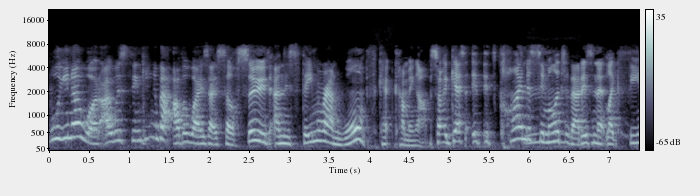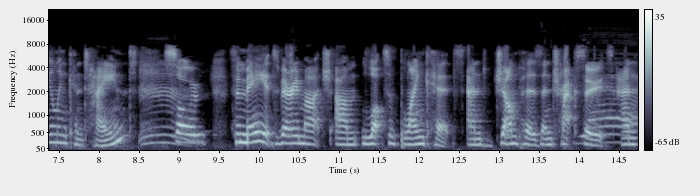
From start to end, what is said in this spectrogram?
Well, you know what? I was thinking about other ways I self soothe, and this theme around warmth kept coming up. So I guess it, it's kind of mm. similar to that, isn't it? Like feeling contained. Mm. So for me, it's very much um, lots of blankets and jumpers and tracksuits yes. and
